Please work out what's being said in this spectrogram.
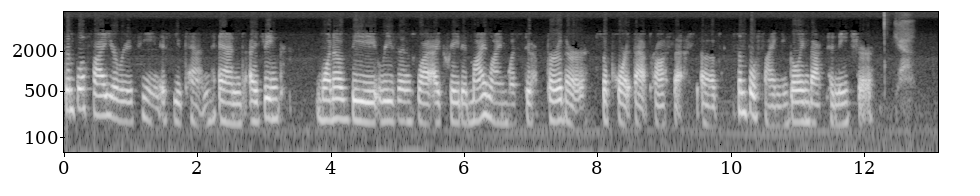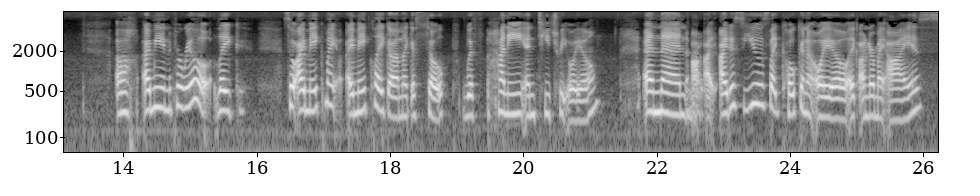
simplify your routine if you can. And I think one of the reasons why I created my line was to further support that process of simplifying and going back to nature. Yeah. Uh, I mean, for real, like, so I make my, I make like, um, like a soap with honey and tea tree oil. And then Nice. I, I just use like coconut oil like under my eyes.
